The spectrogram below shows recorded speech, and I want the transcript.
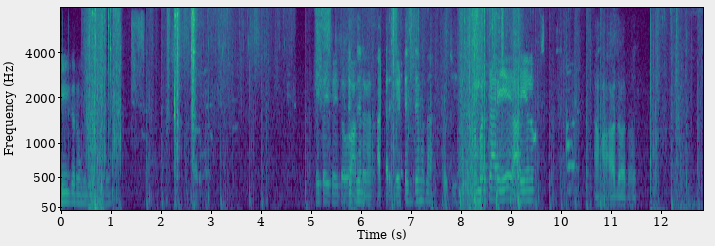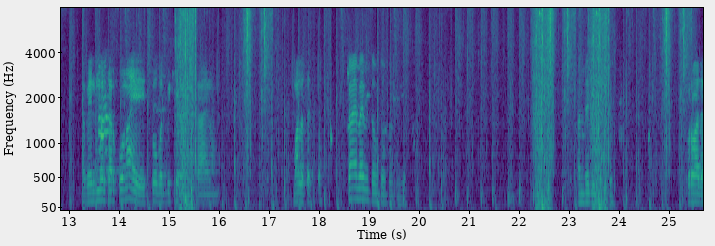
हील कर रहा हूँ? हील कर इथं इथं इथं हो, आमच्या घरात. अरे एटेक्स दे मला. नंबर चार ये अरे ये न- हा हा आलो आलो अबे नंबर चार कोण आहे? सोबत बी खेळ नाही काय नाही. मला तर है भाई तो तो तो तो. अंदर की सकते पूर्वा जा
